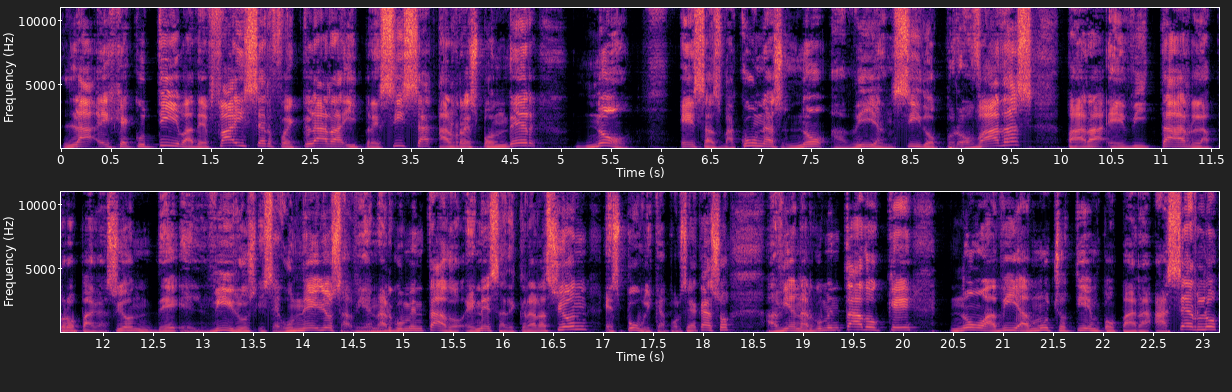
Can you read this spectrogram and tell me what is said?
la ejecutiva de Pfizer fue clara y precisa al responder no, esas vacunas no habían sido probadas para evitar la propagación del virus y según ellos habían argumentado en esa declaración, es pública por si acaso, habían argumentado que no había mucho tiempo para hacerlo,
